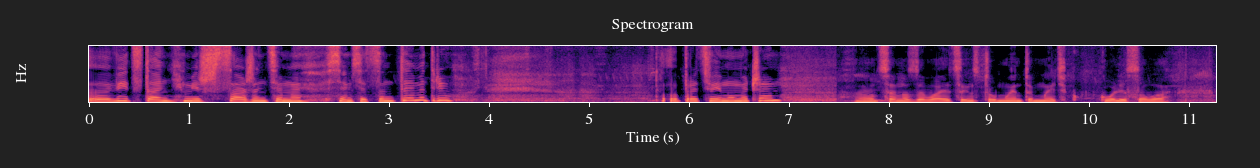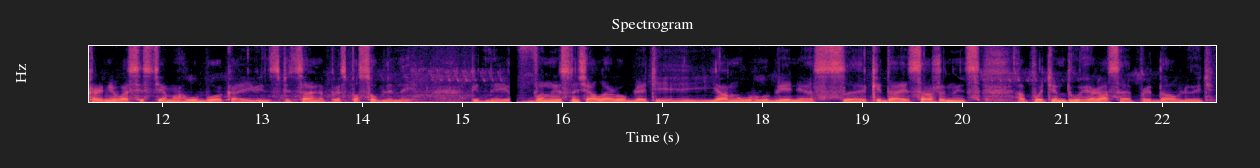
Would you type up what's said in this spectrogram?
Е, Відстань між саджанцями 70 сантиметрів. Працюємо мечем. Ну, це називається інструментом меч Колісова. Корнєва система глибока і він спеціально приспособлений під неї. Вони спочатку роблять яму углублення, кидають саджанець, а потім другий раз придавлюють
